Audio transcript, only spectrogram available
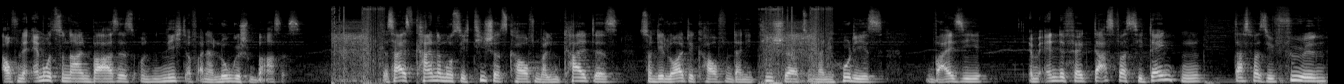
auf einer emotionalen Basis und nicht auf einer logischen Basis. Das heißt, keiner muss sich T-Shirts kaufen, weil ihm kalt ist, sondern die Leute kaufen deine T-Shirts und deine Hoodies, weil sie im Endeffekt das, was sie denken, das, was sie fühlen,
